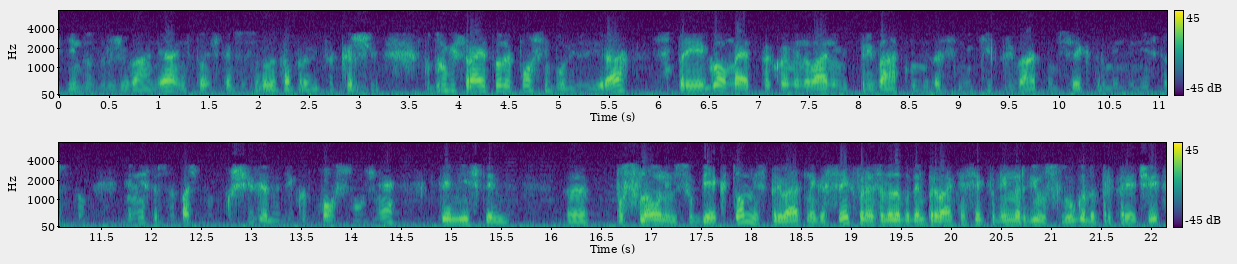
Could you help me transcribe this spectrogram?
in do združevanja in s tem se seveda ta pravica krši. Po drugi strani to lepo simbolizira sprego med tako imenovanimi privatnimi lasniki, privatnim sektorom in ministrstvom. Ministrstvo pač pošilja ljudi kot polslužne k tem istim eh, poslovnim subjektom iz privatnega sektora in seveda potem privatni sektor ni naredil uslugo, da prepreči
